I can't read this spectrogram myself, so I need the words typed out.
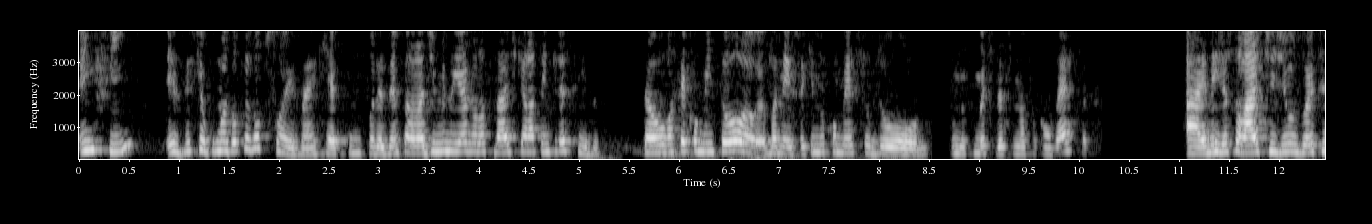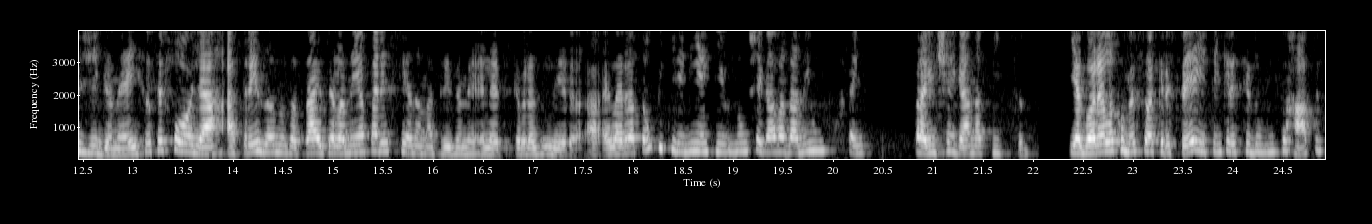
Enfim, existem algumas outras opções, né? Que é como, por exemplo, ela diminuir a velocidade que ela tem crescido. Então, você comentou, Vanessa, aqui no começo do no começo dessa nossa conversa, a energia solar atingiu os 8 GB, né? E se você for olhar há três anos atrás, ela nem aparecia na matriz elétrica brasileira. Ela era tão pequenininha que não chegava a dar nem 1% para enxergar na pizza. E agora ela começou a crescer e tem crescido muito rápido.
